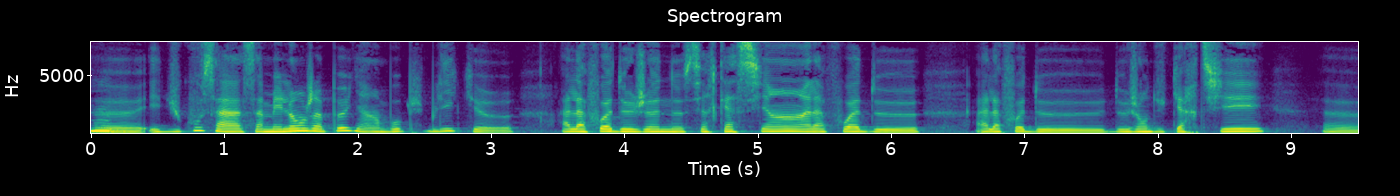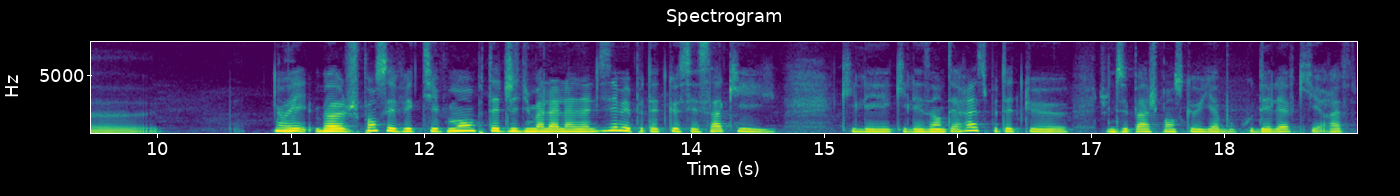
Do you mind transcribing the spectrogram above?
Mm. Euh, et du coup, ça, ça mélange un peu. Il y a un beau public euh, à la fois de jeunes circassiens, à la fois de, à la fois de, de gens du quartier. euh, Oui, bah, je pense effectivement, peut-être j'ai du mal à l'analyser, mais peut-être que c'est ça qui, qui, les, qui les intéresse. Peut-être que, je ne sais pas, je pense qu'il y a beaucoup d'élèves qui rêvent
